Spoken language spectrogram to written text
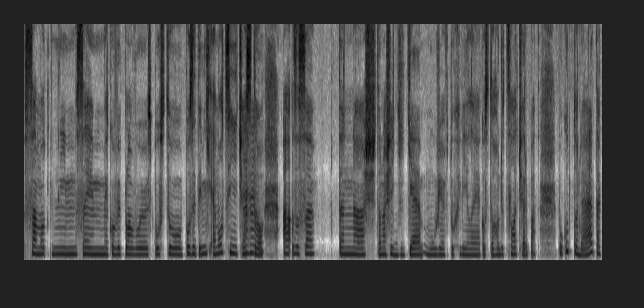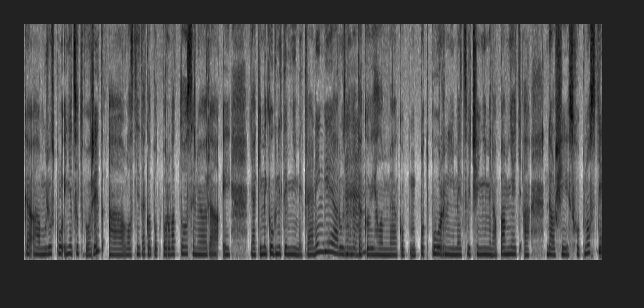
samotným se jim jako vyplavuje spoustu pozitivních emocí často mm-hmm. a zase ten náš, to naše dítě může v tu chvíli jako z toho docela čerpat. Pokud to jde, tak můžou spolu i něco tvořit a vlastně takhle podporovat toho seniora i nějakými kognitivními tréninky a různými mm-hmm. takovými jako podpůrnými cvičeními na paměť a další schopnosti.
